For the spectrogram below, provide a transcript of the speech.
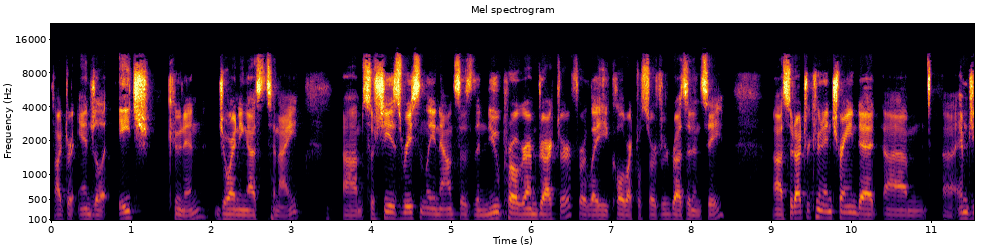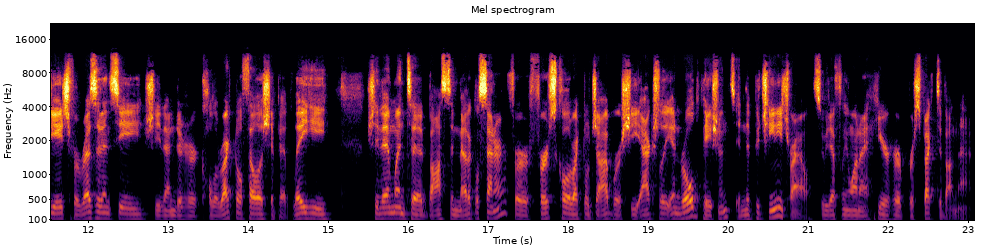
Dr. Angela H. Kuhnen joining us tonight. Um, so she is recently announced as the new program director for Lahey colorectal surgery residency. Uh, so Dr. Kuhnen trained at um, uh, MGH for residency. She then did her colorectal fellowship at Lahey. She then went to Boston Medical Center for her first colorectal job, where she actually enrolled patients in the Puccini trial. So we definitely want to hear her perspective on that.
